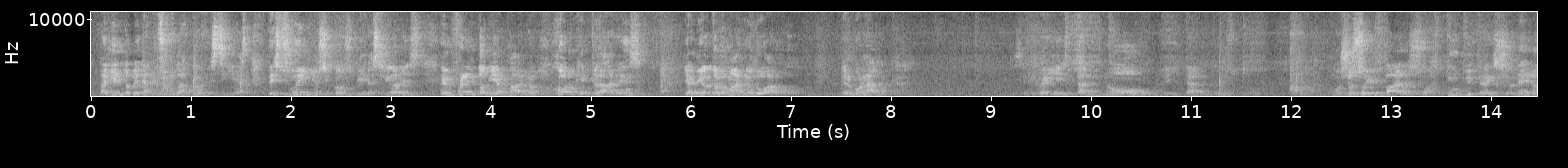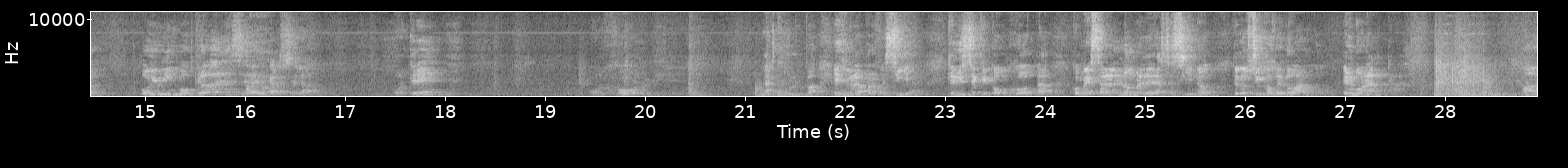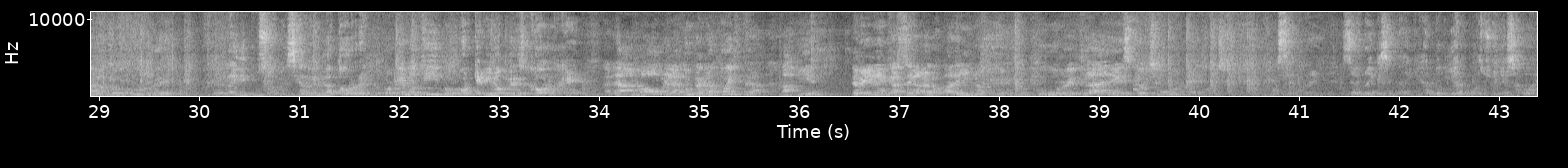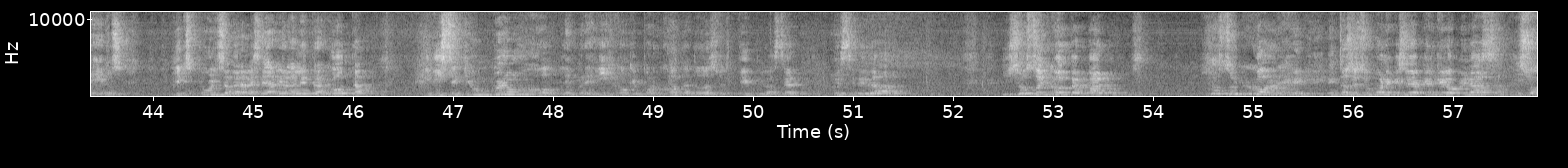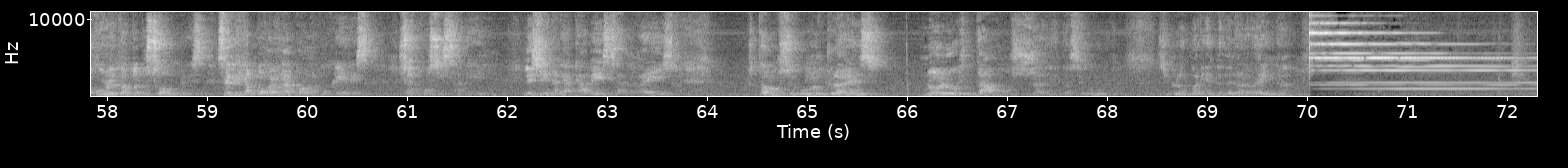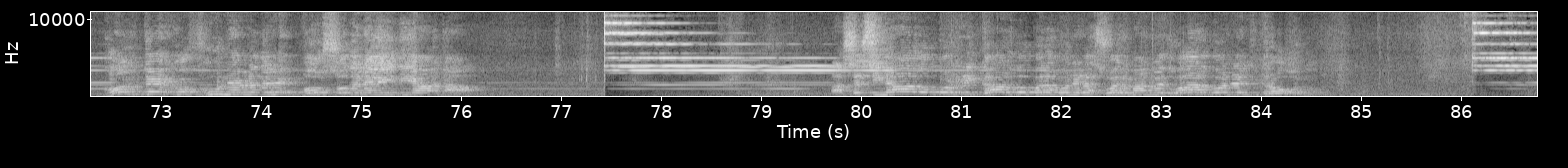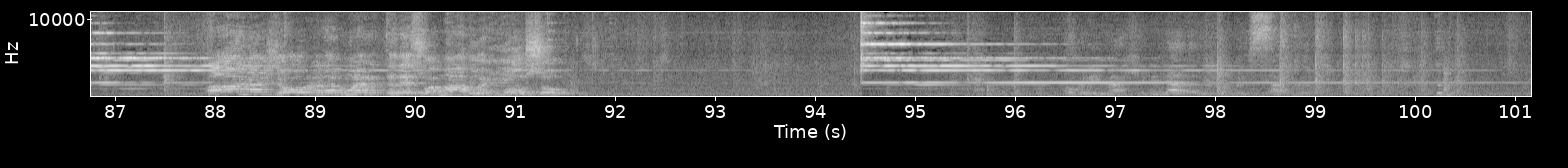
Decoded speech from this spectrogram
Valiéndome de absurdas profecías, de sueños y conspiraciones, enfrento a mi hermano Jorge Clarence y a mi otro hermano Eduardo, el monarca. Si el rey es tan noble y tan justo, como yo soy falso, astuto y traicionero, hoy mismo Clarence será encarcelado. ¿Por qué? Por Jorge. La culpa es de una profecía que dice que con J comenzará el nombre del asesino de los hijos de Eduardo, el monarca. Mano, ¿qué ocurre? El rey dispuso que me cierren en la torre. ¿Pero por qué motivo? Porque mi nombre es Jorge. Caramba, hombre, la culpa no es vuestra. Más bien, deberían encarcelar a los padrinos. ¿Qué ocurre, Clarence? ¿Qué ocurre? El rey que se está dejando guiar por sueños agoreros. Y expulsa del abecedario la letra J. Y dice que un brujo le predijo que por J toda su estirpe iba a ser desheredada. Y yo soy J, hermano. Yo soy Jorge. Entonces supone que soy aquel que lo amenaza. Eso ocurre cuando los hombres se dejan gobernar por las mujeres. Su esposa Isabel le llena la cabeza al rey. ¿Estamos seguros, Clarence? No lo estamos. Nadie está seguro. Sino los parientes de la reina. De Lady Ana. Asesinado por Ricardo para poner a su hermano Eduardo en el trono. Ana llora la muerte de su amado esposo. Pobre imagen helada del hombre sacro.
